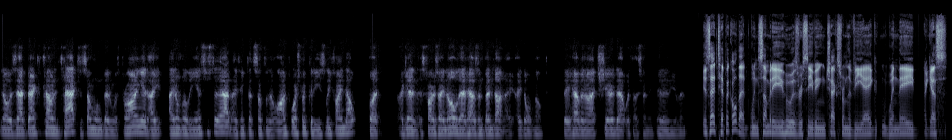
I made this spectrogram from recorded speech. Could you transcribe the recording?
You know, is that bank account intact? Has someone been withdrawing it? I, I don't know the answers to that. I think that's something that law enforcement could easily find out. But again, as far as I know, that hasn't been done. I, I don't know. They have not shared that with us in, in any event. Is that typical that when somebody who is receiving checks from the VA, when they, I guess,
